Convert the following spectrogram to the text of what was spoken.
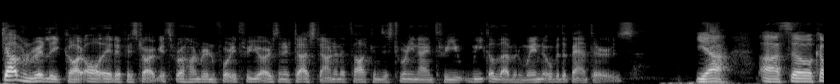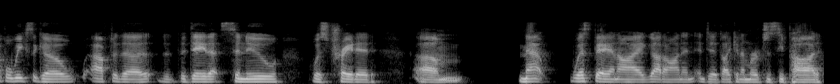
Calvin Ridley got all eight of his targets for 143 yards and a touchdown in the Falcons' 29-3 Week 11 win over the Panthers. Yeah. Uh, so a couple weeks ago, after the, the, the day that Sanu was traded, um, Matt Wispe and I got on and, and, did like an emergency pod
